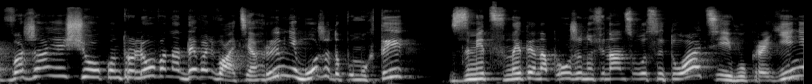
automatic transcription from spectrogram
МВФ вважає, що контрольована девальвація гривні може допомогти зміцнити напружену фінансову ситуацію в Україні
